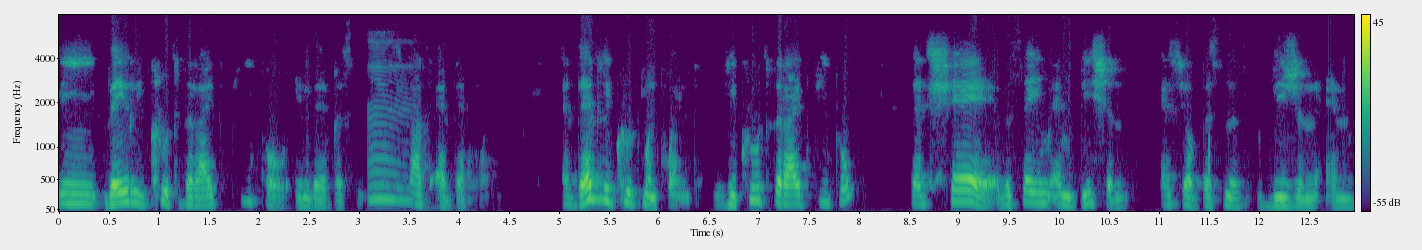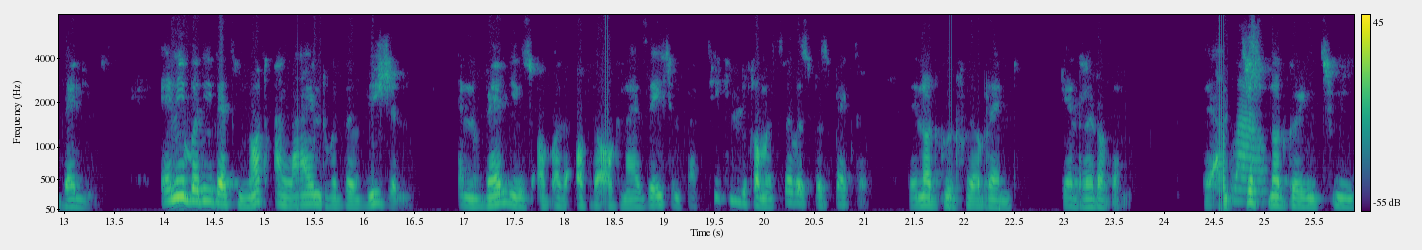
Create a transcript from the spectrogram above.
the, they recruit the right people in their business. Mm. Start at that point. At that recruitment point, recruit the right people that share the same ambition as your business vision and values. Anybody that's not aligned with the vision and values of, of the organization, particularly from a service perspective, they're not good for your brand. Get rid of them. They are Wow. just not going to,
